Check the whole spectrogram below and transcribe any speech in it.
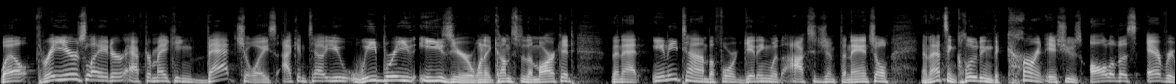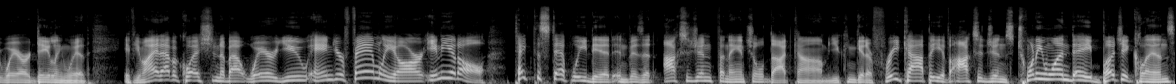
Well, three years later, after making that choice, I can tell you we breathe easier when it comes to the market than at any time before getting with Oxygen Financial. And that's including the current issues all of us everywhere are dealing with. If you might have a question about where you and your family are, any at all, take the step we did and visit oxygenfinancial.com. You can get a free copy of Oxygen's 21 day budget cleanse,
